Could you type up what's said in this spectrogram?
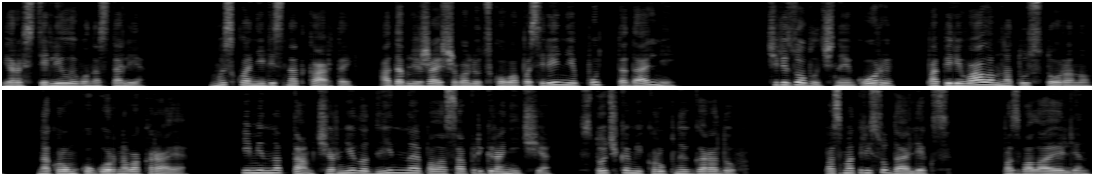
и расстелил его на столе. Мы склонились над картой, а до ближайшего людского поселения путь-то дальний. Через облачные горы, по перевалам на ту сторону, на кромку горного края, Именно там чернела длинная полоса приграничья с точками крупных городов. «Посмотри сюда, Лекс», — позвала Эллен.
